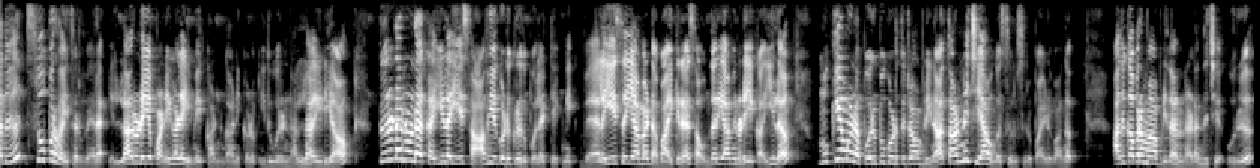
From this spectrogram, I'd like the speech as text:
அது சூப்பர்வைசர் வேலை. எல்லாருடைய பணிகளையுமே கண்காணிக்கணும். இது ஒரு நல்ல ஐடியா திருடனோட கையிலேயே சாவியை கொடுக்கறது போல டெக்னிக் வேலையே செய்யாமல் டபாய்க்கிற சௌந்தர்யாவினுடைய கையில் முக்கியமான பொறுப்பு கொடுத்துட்டோம் அப்படின்னா தன்னிச்சையாக அவங்க சுறுசுறுப்பாயிடுவாங்க. அதுக்கப்புறமா அப்படி தான் நடந்துச்சு. ஒரு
